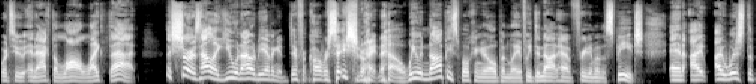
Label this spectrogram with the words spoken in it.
were to enact a law like that, sure as hell, like you and I would be having a different conversation right now. We would not be speaking openly if we did not have freedom of the speech. And I, I wish the,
